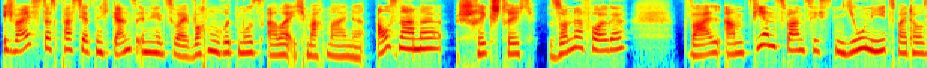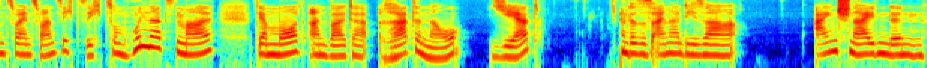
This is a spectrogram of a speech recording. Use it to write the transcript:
Ich weiß, das passt jetzt nicht ganz in den Zwei-Wochen-Rhythmus, aber ich mache mal eine Ausnahme, Schrägstrich, Sonderfolge, weil am 24. Juni 2022 sich zum hundertsten Mal der Mord an Walter Rathenau jährt. Und das ist einer dieser einschneidenden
